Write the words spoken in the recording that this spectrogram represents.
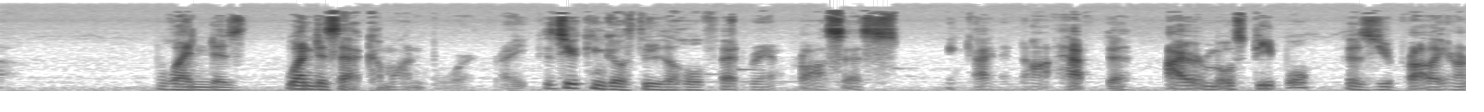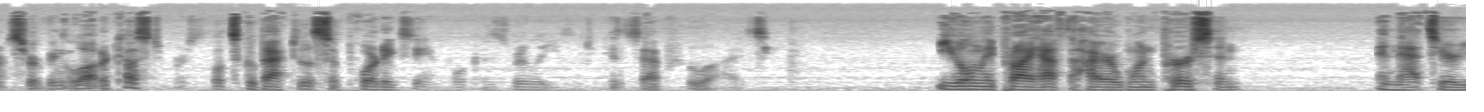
uh, when does when does that come on board, right? Because you can go through the whole FedRAMP process and kind of not have to hire most people because you probably aren't serving a lot of customers. Let's go back to the support example because it's really easy to conceptualize. You only probably have to hire one person, and that's your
